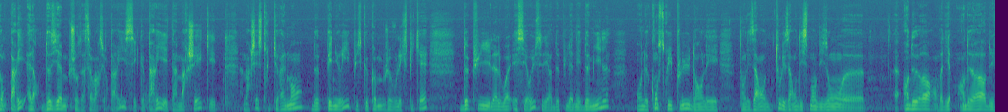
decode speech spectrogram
Euh, donc Paris, alors deuxième chose à savoir sur Paris, c'est que Paris est un marché qui est un marché structurellement de pénurie, puisque comme je vous l'expliquais, depuis la loi SRU, c'est-à-dire depuis l'année 2000, on ne construit plus dans les dans les tous les arrondissements, disons, en dehors, on va dire, en dehors du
